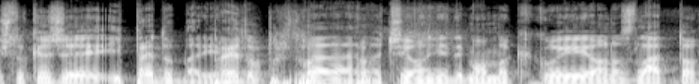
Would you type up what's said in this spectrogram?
što kaže, i predobar je. Predobar, to. Da, da, znači on je momak koji je ono zlato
